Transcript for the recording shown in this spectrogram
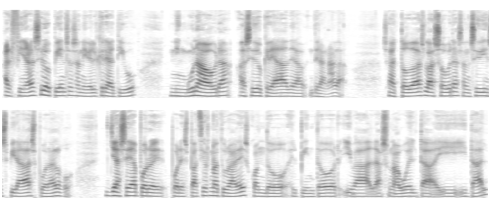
Al final, si lo piensas a nivel creativo, ninguna obra ha sido creada de la, de la nada. O sea, todas las obras han sido inspiradas por algo, ya sea por, eh, por espacios naturales, cuando el pintor iba a darse una vuelta y, tal,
